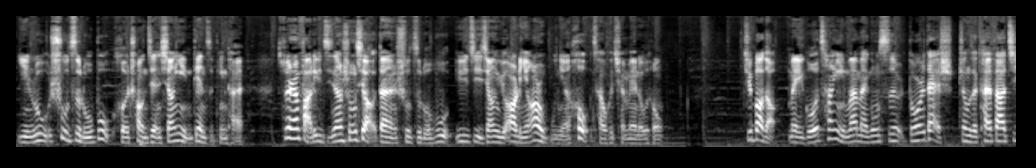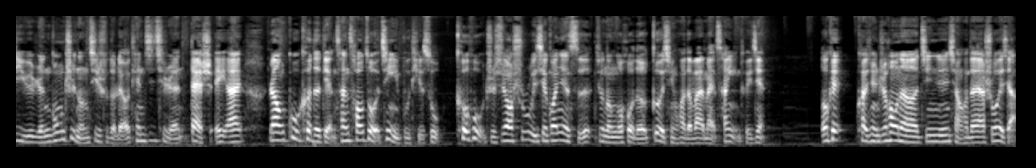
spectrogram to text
引入数字卢布和创建相应电子平台。虽然法律即将生效，但数字卢布预计将于二零二五年后才会全面流通。据报道，美国餐饮外卖公司 DoorDash 正在开发基于人工智能技术的聊天机器人 Dash AI，让顾客的点餐操作进一步提速。客户只需要输入一些关键词，就能够获得个性化的外卖餐饮推荐。OK，快讯之后呢？今天想和大家说一下，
